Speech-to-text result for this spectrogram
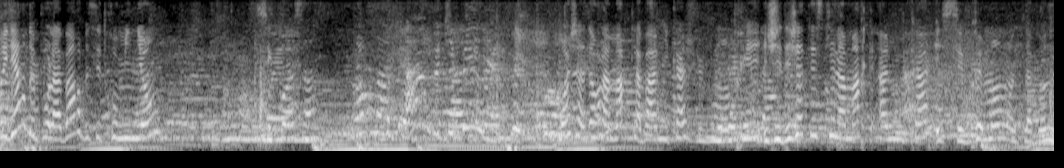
Regarde pour la barbe, c'est trop mignon. C'est quoi ça? Ah, petit peigne Moi j'adore la marque là-bas Amica, je vais vous montrer. J'ai déjà testé la marque Amica et c'est vraiment de la bonne.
